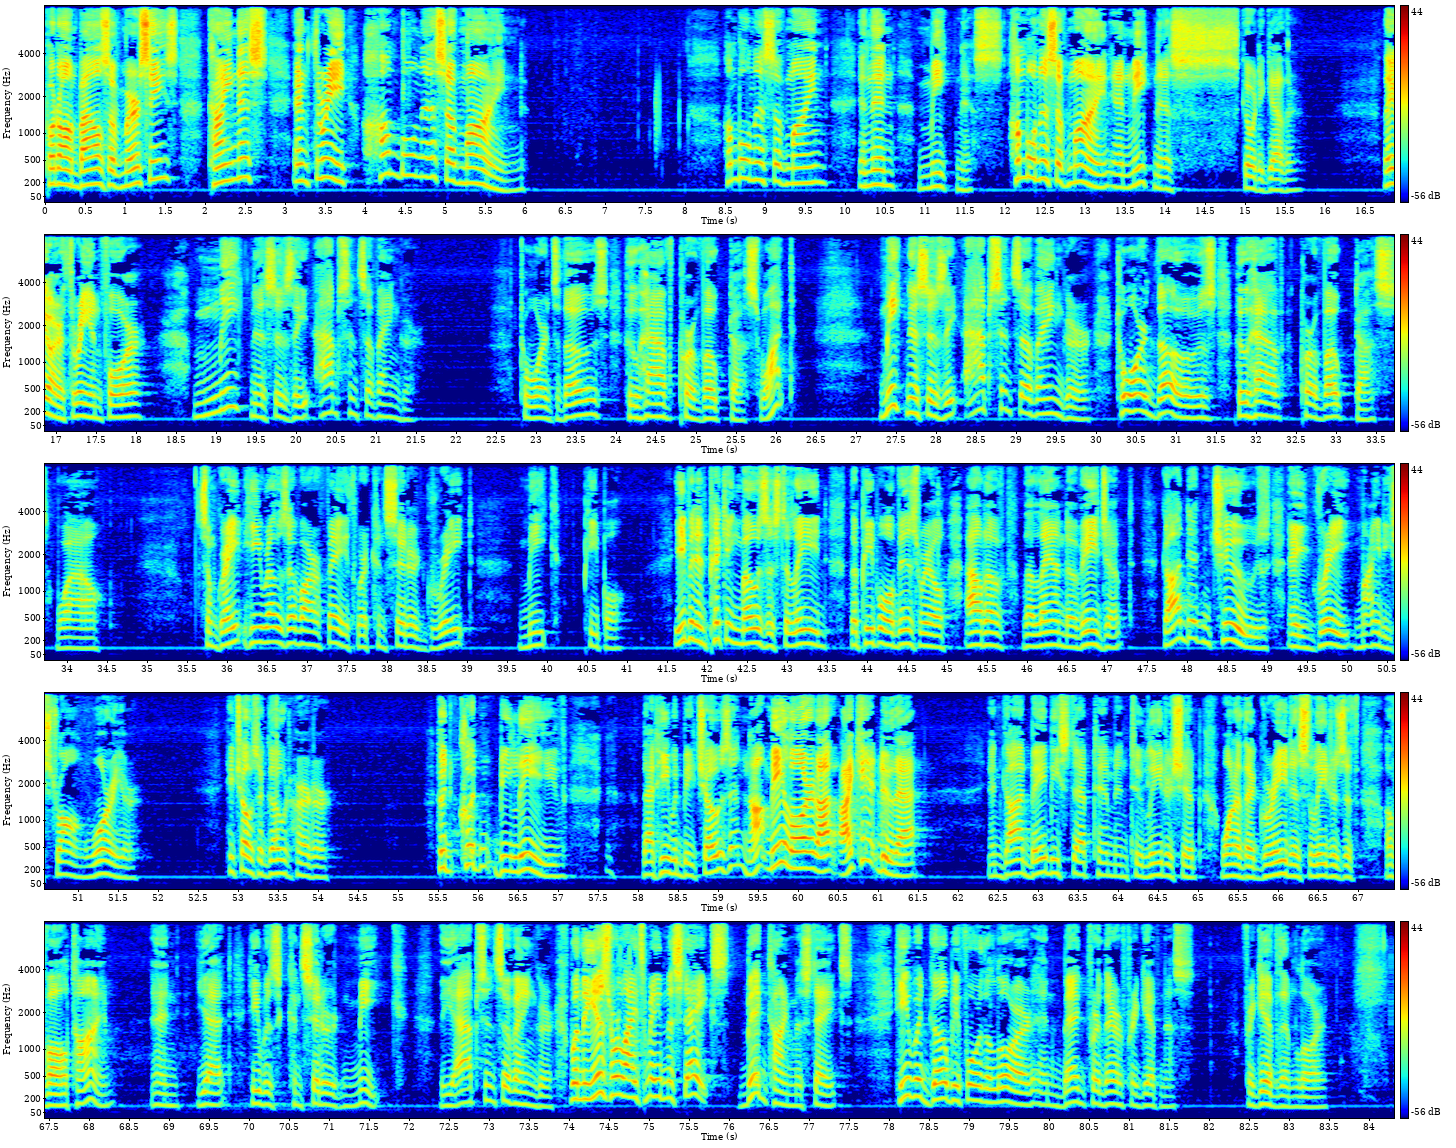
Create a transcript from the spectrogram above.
Put on bowels of mercies, kindness, and three, humbleness of mind. Humbleness of mind, and then meekness. Humbleness of mind and meekness go together. They are three and four. Meekness is the absence of anger towards those who have provoked us. What? Meekness is the absence of anger toward those who have provoked us. Wow. Some great heroes of our faith were considered great, meek people. Even in picking Moses to lead the people of Israel out of the land of Egypt, God didn't choose a great, mighty, strong warrior. He chose a goat herder who couldn't believe that he would be chosen. Not me, Lord. I, I can't do that. And God baby stepped him into leadership, one of the greatest leaders of, of all time. And yet he was considered meek, the absence of anger. When the Israelites made mistakes, big time mistakes, he would go before the Lord and beg for their forgiveness. Forgive them, Lord.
